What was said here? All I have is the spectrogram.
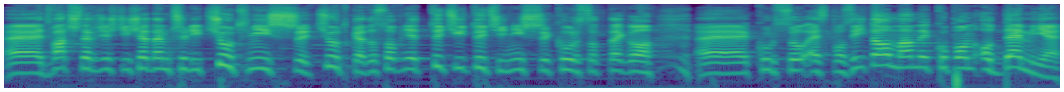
E, 2,47, czyli ciut niższy, ciutkę, dosłownie tyci tyci niższy kurs od tego e, kursu Esposito. Mamy kupon ode mnie.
